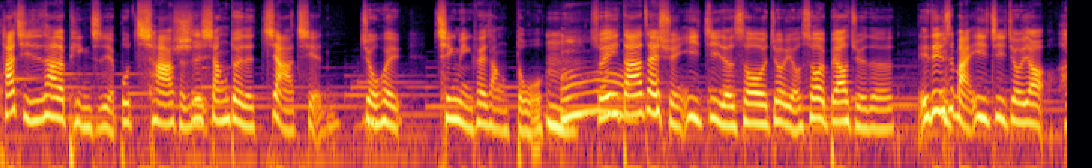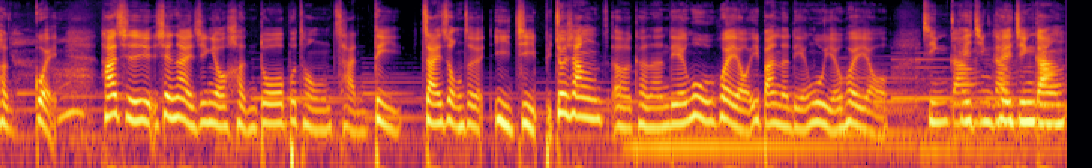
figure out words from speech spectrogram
它其实它的品质也不差，可是相对的价钱就会。亲民非常多，嗯，所以大家在选艺伎的时候，就有时候也不要觉得一定是买艺伎就要很贵。它其实现在已经有很多不同产地栽种这个艺伎，就像呃，可能莲雾会有一般的莲雾，也会有金刚、黑金刚、黑金刚，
